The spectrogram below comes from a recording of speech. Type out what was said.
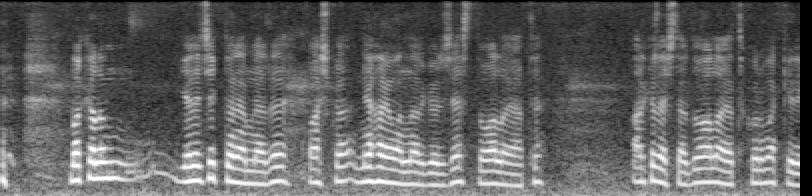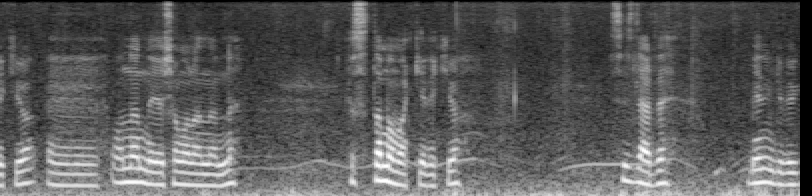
Bakalım gelecek dönemlerde başka ne hayvanlar göreceğiz, doğal hayatı. Arkadaşlar doğal hayatı korumak gerekiyor. Ee, onların da yaşam alanlarını kısıtlamamak gerekiyor. Sizler de benim gibi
